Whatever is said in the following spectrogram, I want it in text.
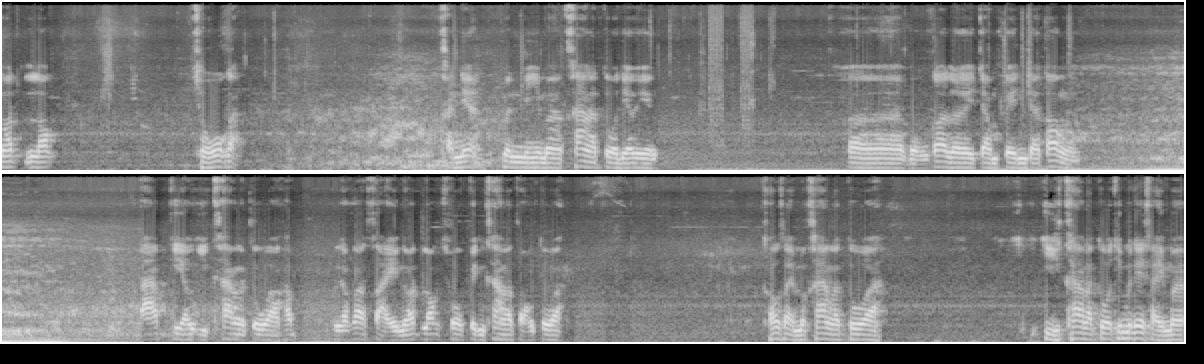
น็อตล็อกโชกอะ่ะคันเนี้ยมันมีมาข้างละตัวเดียวเองเออผมก็เลยจำเป็นจะต้องตาบเกลียวอีกข้างละตัวครับ แล้วก็ใส่น็อตล็อกโชกเป็นข้างละสองตัว เขาใส่มาข้างละตัว อีกข้างละตัวที่ไม่ได้ใส่มา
